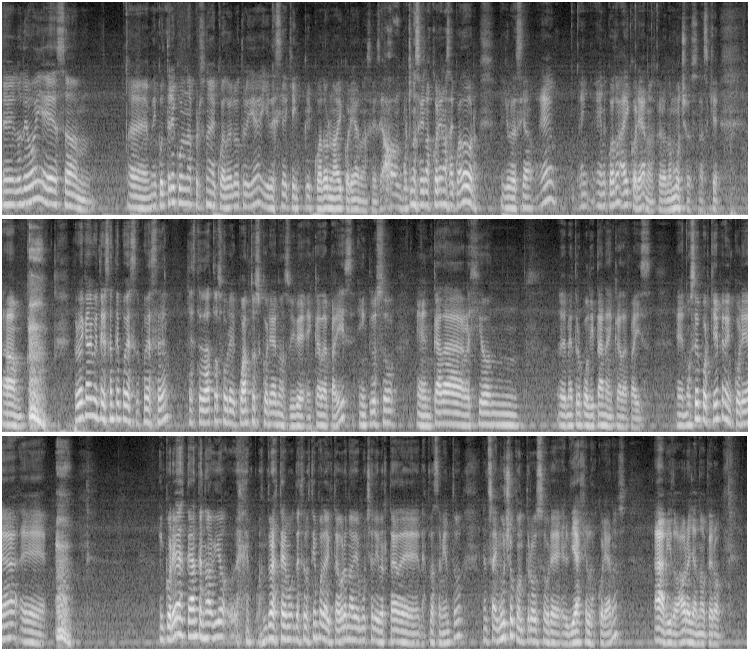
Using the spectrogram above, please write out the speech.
Eh, lo de hoy es... um, eh, me encontré con una persona de Ecuador el otro día y decía que en Ecuador no hay coreanos. Y decía, oh, ¿por qué no se ven los coreanos a Ecuador? Y yo decía, eh, en, Ecuador hay coreanos, pero no muchos. Así que... um, pero que algo interesante puede, puede ser este dato sobre cuántos coreanos vive en cada país, incluso en cada región eh, metropolitana en cada país. Eh, no sé por qué, pero en Corea, eh, en Corea desde antes no había, desde, desde los tiempos de la dictadura no había mucha libertad de desplazamiento, entonces hay mucho control sobre el viaje de los coreanos. Ha habido, ahora ya no, pero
